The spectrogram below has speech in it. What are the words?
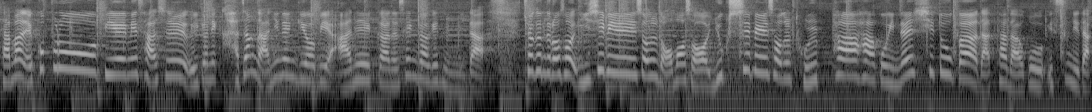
다만 에코프로 BM이 사실 의견이 가장 나뉘는 기업이 아닐까 하는 생각이 듭니다. 최근 들어서 21선을 넘어서 60일선을 돌파하고 있는 시도가 나타나고 있습니다.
